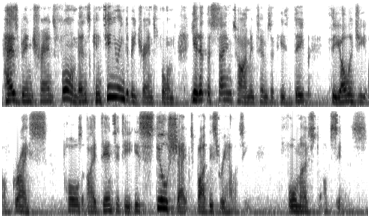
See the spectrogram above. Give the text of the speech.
has been transformed and is continuing to be transformed. Yet at the same time, in terms of his deep theology of grace, Paul's identity is still shaped by this reality foremost of sinners.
